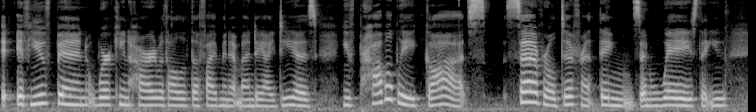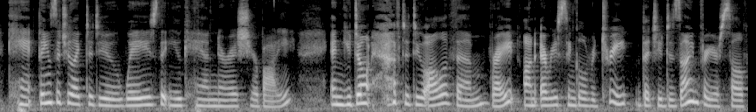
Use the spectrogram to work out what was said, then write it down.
if you've been working hard with all of the five minute Monday ideas, you've probably got several different things and ways that you can things that you like to do ways that you can nourish your body. And you don't have to do all of them right on every single retreat that you design for yourself.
